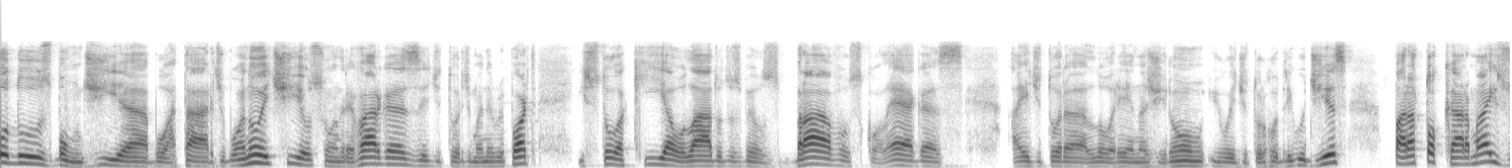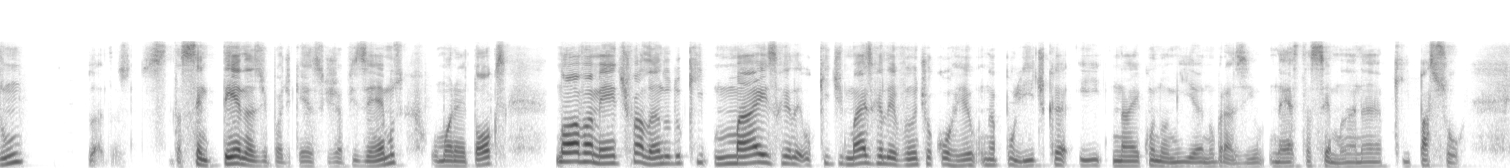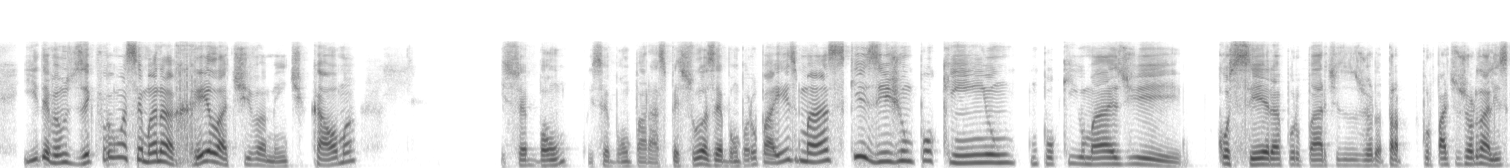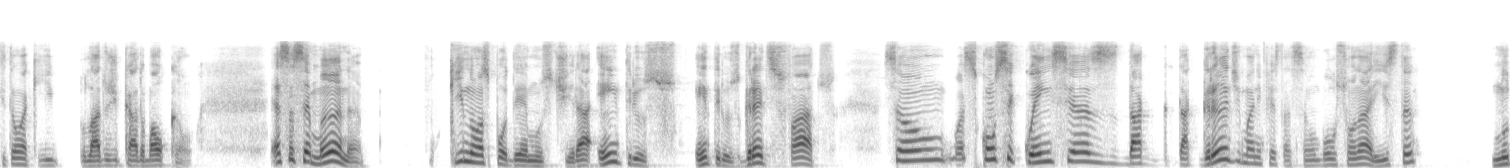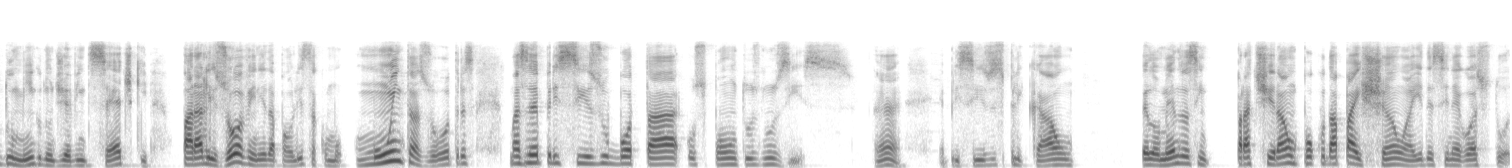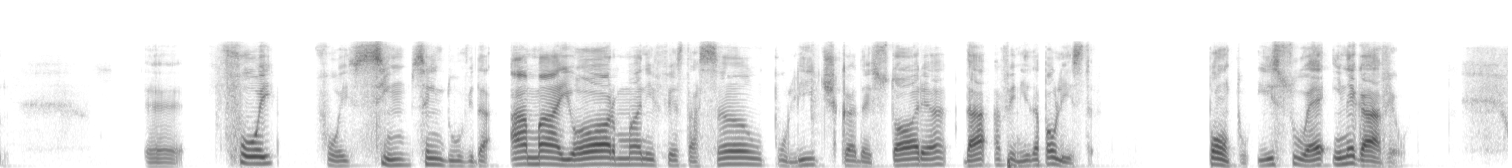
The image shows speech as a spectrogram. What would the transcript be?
todos, bom dia, boa tarde, boa noite. Eu sou André Vargas, editor de Money Report. Estou aqui ao lado dos meus bravos colegas, a editora Lorena Giron e o editor Rodrigo Dias, para tocar mais um das centenas de podcasts que já fizemos, o Money Talks, novamente falando do que mais o que de mais relevante ocorreu na política e na economia no Brasil nesta semana que passou. E devemos dizer que foi uma semana relativamente calma. Isso é bom, isso é bom para as pessoas, é bom para o país, mas que exige um pouquinho, um pouquinho mais de coceira por parte dos, por parte dos jornalistas que estão aqui do lado de cada balcão. Essa semana, que nós podemos tirar entre os, entre os grandes fatos são as consequências da, da grande manifestação bolsonarista no domingo, no dia 27, que paralisou a Avenida Paulista, como muitas outras, mas é preciso botar os pontos nos is. Né? É preciso explicar, um, pelo menos assim, para tirar um pouco da paixão aí desse negócio todo. É, foi, foi sim, sem dúvida, a maior manifestação política da história da Avenida Paulista. Ponto. Isso é inegável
